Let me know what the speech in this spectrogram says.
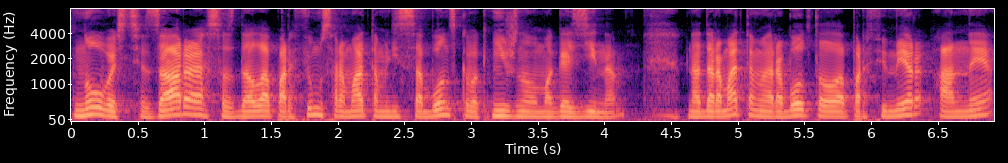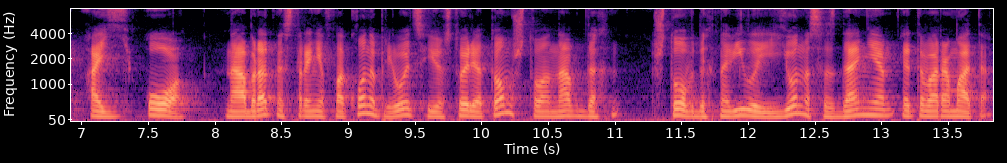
новость. Зара создала парфюм с ароматом лиссабонского книжного магазина. Над ароматом работала парфюмер Анне Айо. На обратной стороне флакона приводится ее история о том, что она вдох что вдохновило ее на создание этого аромата.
